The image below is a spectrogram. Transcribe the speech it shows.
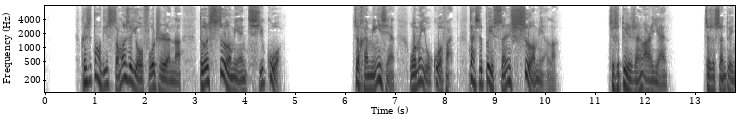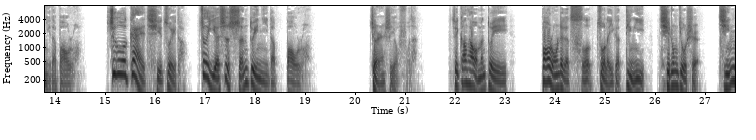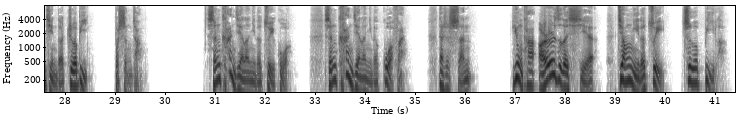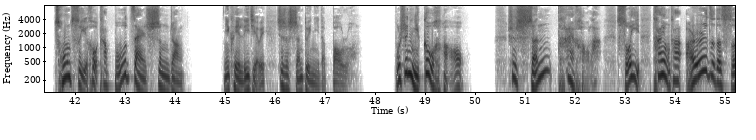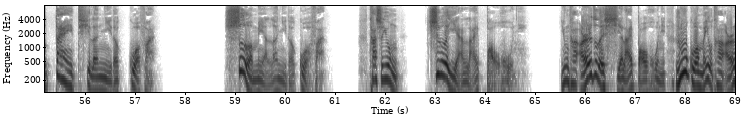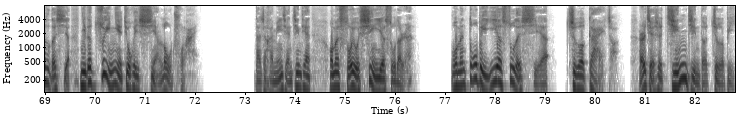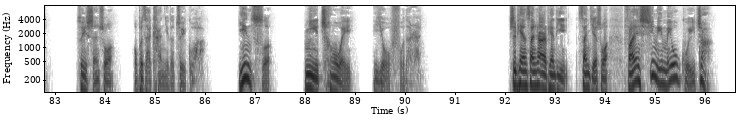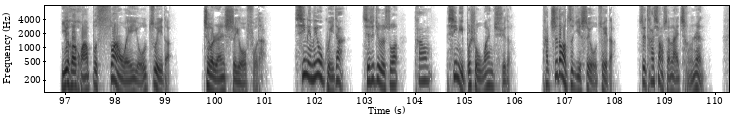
可是，到底什么是有福之人呢？得赦免其过。这很明显，我们有过犯，但是被神赦免了。这是对人而言，这是神对你的包容，遮盖其罪的，这也是神对你的包容。这人是有福的。所以，刚才我们对“包容”这个词做了一个定义，其中就是紧紧的遮蔽，不声张。神看见了你的罪过，神看见了你的过犯，但是神用他儿子的血将你的罪遮蔽了。从此以后，他不再声张。你可以理解为这是神对你的包容，不是你够好，是神太好了，所以他用他儿子的死代替了你的过犯。赦免了你的过犯，他是用遮掩来保护你，用他儿子的血来保护你。如果没有他儿子的血，你的罪孽就会显露出来。但是很明显，今天我们所有信耶稣的人，我们都被耶稣的血遮盖着，而且是紧紧的遮蔽。所以神说：“我不再看你的罪过了。”因此。你称为有福的人。诗篇三十二篇第三节说：“凡心里没有诡诈，耶和华不算为有罪的，这人是有福的。心里没有诡诈，其实就是说他心里不是弯曲的，他知道自己是有罪的，所以他向神来承认。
